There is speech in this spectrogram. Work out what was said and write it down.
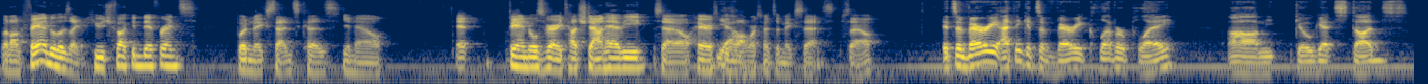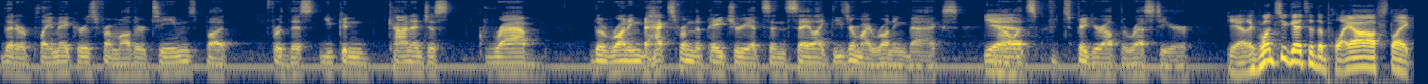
but on FanDuel there's like a huge fucking difference. But it makes sense because you know, it FanDuel's very touchdown heavy, so Harris being a lot more expensive It makes sense. So It's a very, I think it's a very clever play. Um, go get studs that are playmakers from other teams, but for this, you can kind of just grab the running backs from the Patriots and say like, these are my running backs. Yeah. Now let's f- figure out the rest here. Yeah, like once you get to the playoffs, like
